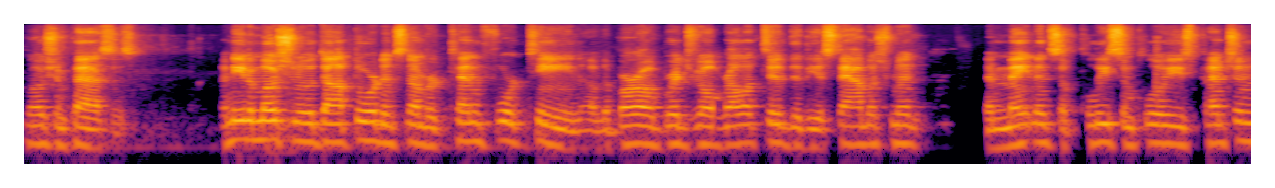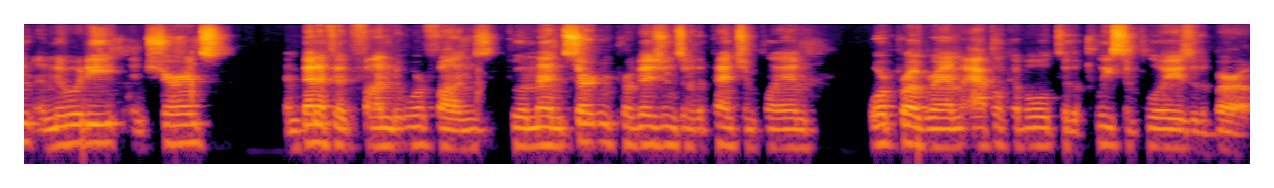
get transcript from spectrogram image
Motion passes. I need a motion to adopt ordinance number 1014 of the Borough of Bridgeville relative to the establishment and maintenance of police employees' pension, annuity, insurance, and benefit fund or funds to amend certain provisions of the pension plan or program applicable to the police employees of the borough.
